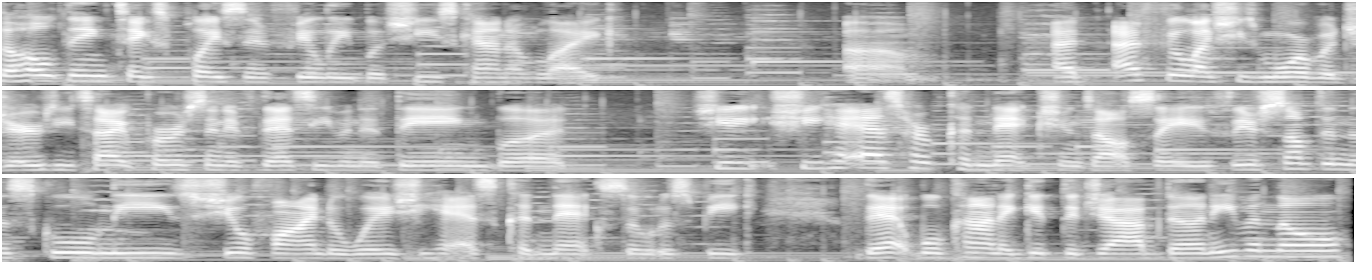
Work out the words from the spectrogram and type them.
the whole thing takes place in Philly, but she's kind of like um I I feel like she's more of a Jersey type person if that's even a thing, but she she has her connections i'll say. If there's something the school needs she'll find a way. She has connects so to speak that will kind of get the job done even though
